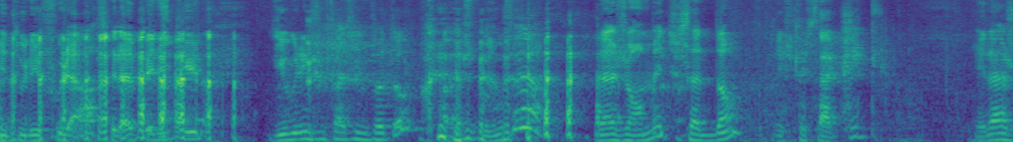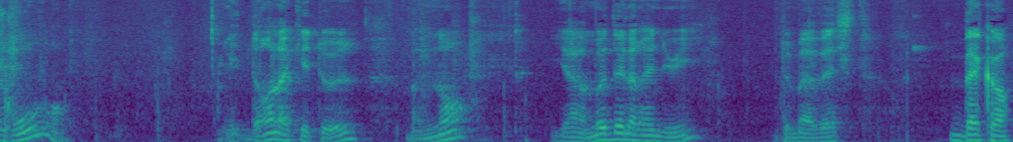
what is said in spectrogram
Et tous les foulards, c'est la pellicule. Je dis, vous voulez que je vous fasse une photo? Ah bah, Je peux vous faire. Là, j'en mets tout ça dedans, et je fais ça, cric. Et là, je rouvre. Et dans la quêteuse, maintenant, il y a un modèle réduit de ma veste. D'accord.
